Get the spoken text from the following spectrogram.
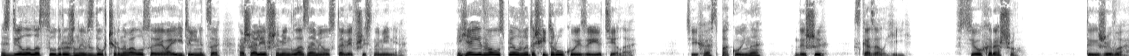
Сделала судорожный вздох черноволосая воительница, ошалевшими глазами уставившись на меня. Я едва успел вытащить руку из ее тела. «Тихо, спокойно, дыши», — сказал ей. «Все хорошо. Ты жива».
